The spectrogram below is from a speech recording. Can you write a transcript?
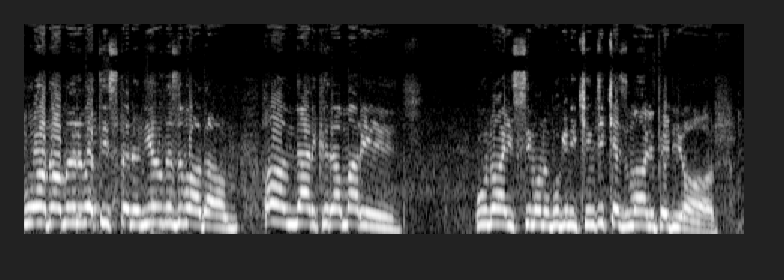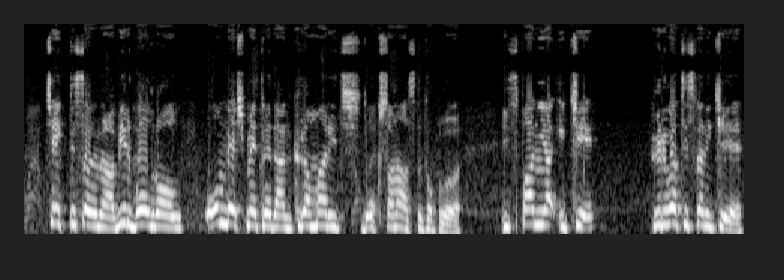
Bu adam Hırvatistan'ın yıldızı bu adam. Ander Kramaric. Unai Simon'u bugün ikinci kez mağlup ediyor. Çekti sağına bir bol rol. 15 metreden Kramaric 90'a astı topu. İspanya 2. Hırvatistan 2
